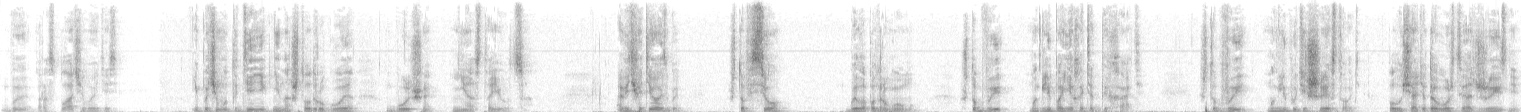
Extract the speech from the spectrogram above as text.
вы расплачиваетесь, и почему-то денег ни на что другое больше не остается. А ведь хотелось бы, чтобы все было по-другому, чтобы вы могли поехать отдыхать, чтобы вы могли путешествовать, получать удовольствие от жизни,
